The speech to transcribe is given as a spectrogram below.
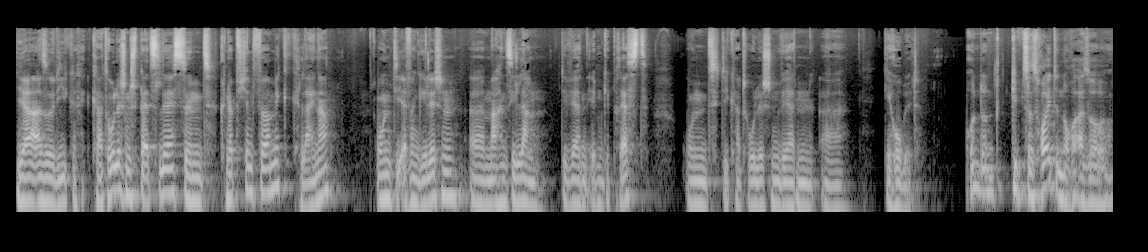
Ja, also die katholischen Spätzle sind knöpfchenförmig, kleiner, und die evangelischen äh, machen sie lang. Die werden eben gepresst und die katholischen werden äh, gehobelt. Und, und gibt es das heute noch? Also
